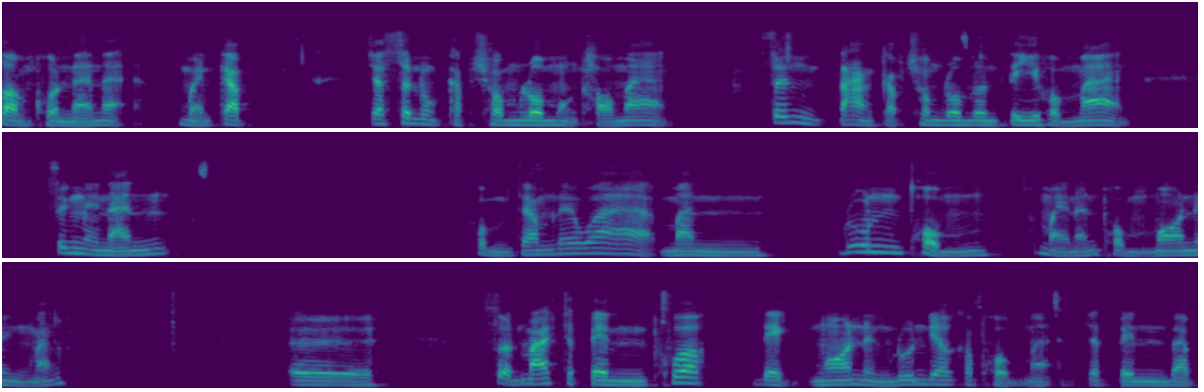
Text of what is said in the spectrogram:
สองคนนั้นอะเหมือนกับจะสนุกกับชมรมของเขามาก ซึ่งต่างกับชมรมดนตรีผมมาก ซึ่งในนั้น ผมจำได้ว่ามันรุ่นผมสมัยนั้นผมมหนึ่งมั้ง เออ ส่วนมากจะเป็นพวกเด็กมหนึ่งรุ่นเดียวกับผมอะ่ะ จะเป็นแบบ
